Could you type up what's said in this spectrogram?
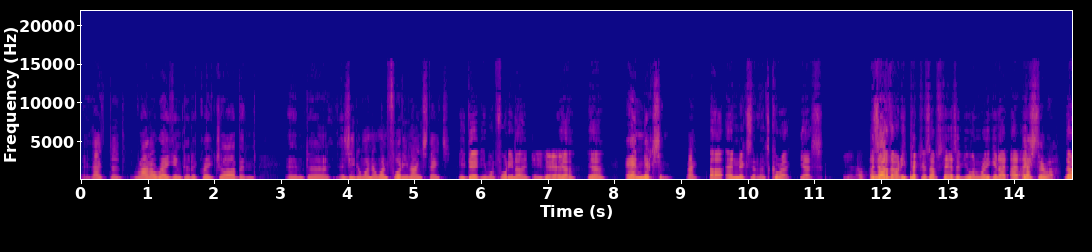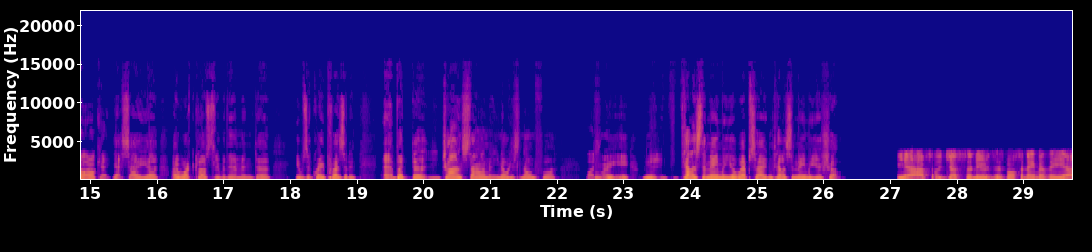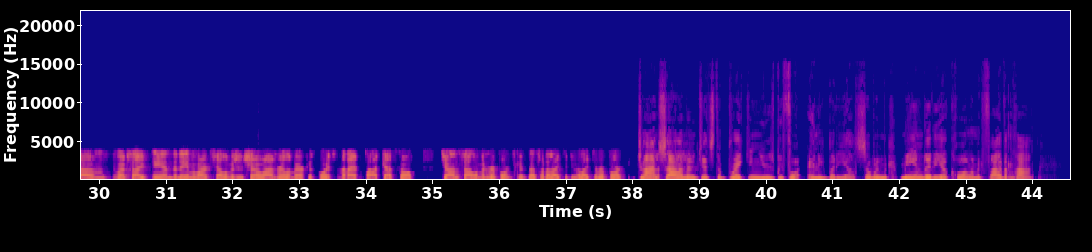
That, that, Ronald Reagan did a great job, and and uh, is he the one that won 49 states? He did. He won 49. He did. Yeah, yeah. And Nixon, right? Uh, and Nixon. That's correct. Yes. Yeah. Is there, are there any pictures upstairs of you and Reagan? I, I, Yes, there are. There are. Okay. Yes, I uh, I worked closely with him, and uh, he was a great president. Uh, but uh, John Solomon, you know what he's known for? What? Tell us the name of your website and tell us the name of your show. Yeah, absolutely. Just the News is both the name of the um, website and the name of our television show on Real America's Voice. And then I have a podcast called John Solomon Reports because that's what I like to do. I like to report. John Solomon gets the breaking news before anybody else. So when me and Lydia call him at five o'clock,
